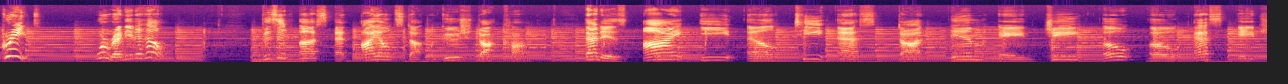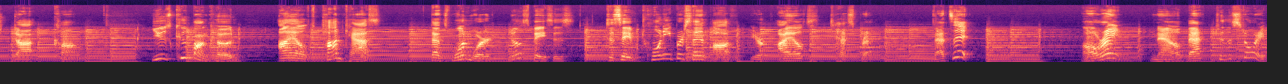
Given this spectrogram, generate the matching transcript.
Great! We're ready to help. Visit us at ielts.magoosh.com. That is I E L T S dot M A G O O S H dot com. Use coupon code IELTS Podcast, that's one word, no spaces, to save 20% off your IELTS test prep. That's it. All right, now back to the story.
